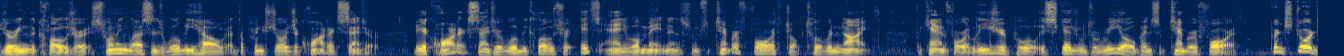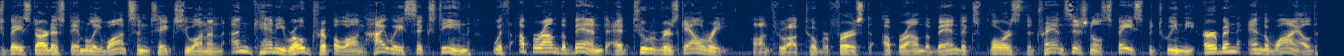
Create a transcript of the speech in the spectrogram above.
During the closure, swimming lessons will be held at the Prince George Aquatic Center. The Aquatic Center will be closed for its annual maintenance from September 4th to October 9th. The Canfor Leisure Pool is scheduled to reopen September 4th. Prince George based artist Emily Watson takes you on an uncanny road trip along Highway 16 with Up Around the Bend at Two Rivers Gallery. On through October 1st, Up Around the Bend explores the transitional space between the urban and the wild,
